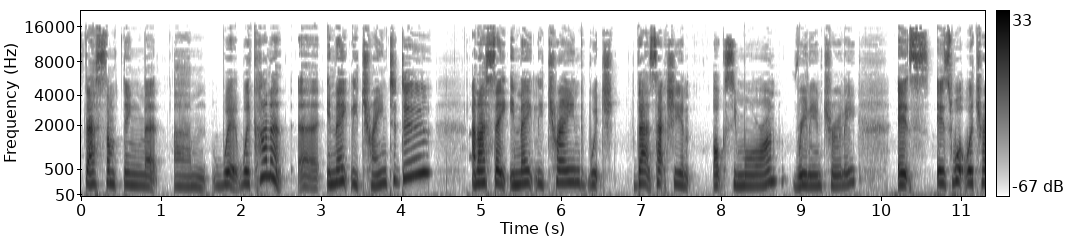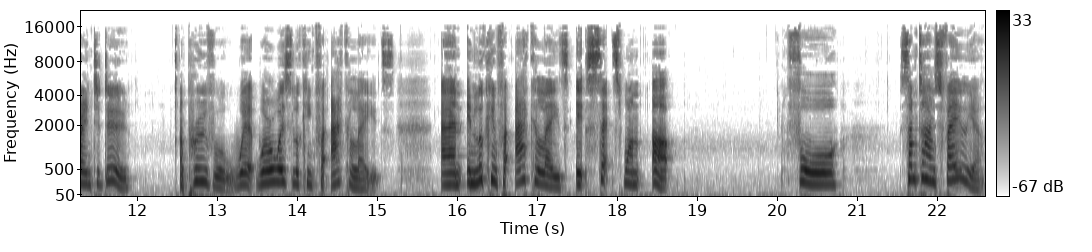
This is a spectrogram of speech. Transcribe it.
that's something that um, we're we're kind of uh, innately trained to do. And I say innately trained, which that's actually an oxymoron, really and truly. It's it's what we're trained to do. Approval. We're we're always looking for accolades. And in looking for accolades, it sets one up for sometimes failure.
